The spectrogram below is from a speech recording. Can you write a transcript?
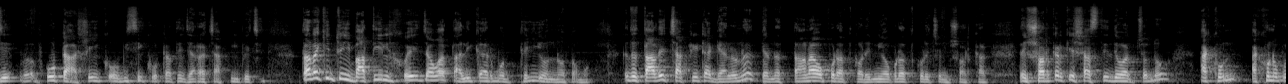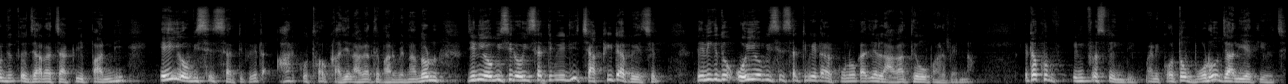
যে কোটা, সেই ওবিসি কোটাতে যারা চাকরি পেয়েছেন, তারা কিন্তু এই বাতিল হয়ে যাওয়া তালিকার মধ্যেই অন্যতম। কিন্তু তাদের চাকরিটা গেল না, কেননা তারা অপরাধ করেনি অপরাধ করেছেন সরকার। তাই সরকারকে শাস্তি দেওয়ার জন্য এখন এখনও পর্যন্ত যারা চাকরি পাননি, এই ওবিসির সার্টিফিকেট আর কোথাও কাজে লাগাতে পারবেন না। ধরুন, যিনি ওবিসির ওই সার্টিফিকেট দিয়ে চাকরিটা পেয়েছেন, তিনি কিন্তু ওই ওবিসি সার্টিফিকেট আর কোনো কাজে লাগাতেও পারবেন না। এটা খুব ইন্টারেস্টিং দিক মানে কত বড় জালিয়াতি হয়েছে।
